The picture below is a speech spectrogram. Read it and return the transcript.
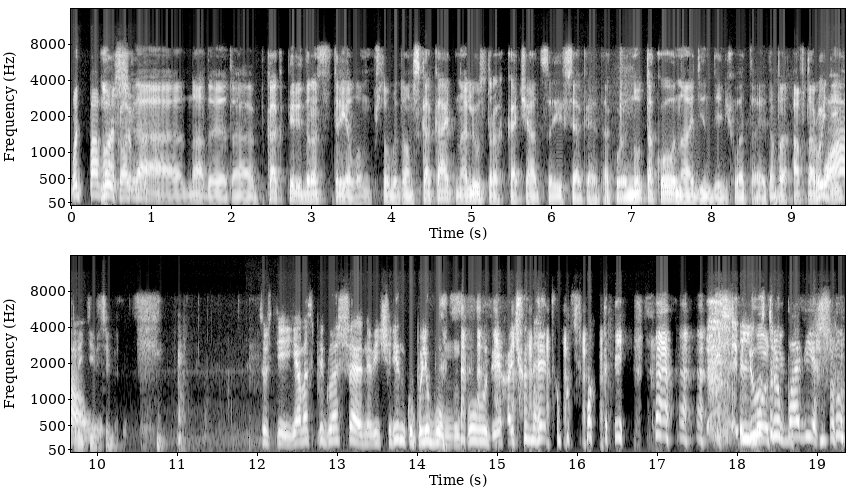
Вот по ну, когда надо это, как перед расстрелом, чтобы там скакать, на люстрах качаться и всякое такое. Ну, такого на один день хватает. А, а второй Вау. день прийти в себя. Слушайте, я вас приглашаю на вечеринку по любому поводу. Я хочу на это посмотреть. Люстру повешу.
